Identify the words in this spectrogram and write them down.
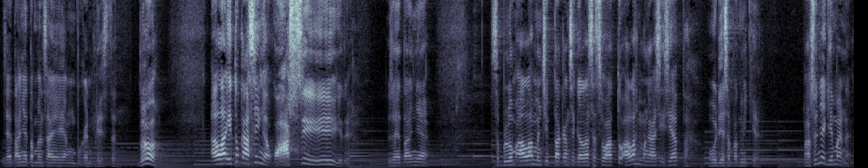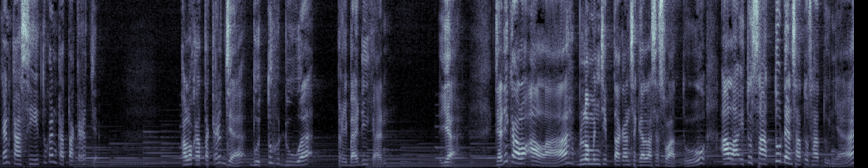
Saya tanya teman saya yang bukan Kristen, bro, Allah itu kasih nggak? Kasih gitu. Saya tanya, sebelum Allah menciptakan segala sesuatu, Allah mengasihi siapa? Oh dia sempat mikir. Maksudnya gimana? Kan kasih itu kan kata kerja. Kalau kata kerja butuh dua pribadi kan? Iya. Jadi kalau Allah belum menciptakan segala sesuatu, Allah itu satu dan satu-satunya.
